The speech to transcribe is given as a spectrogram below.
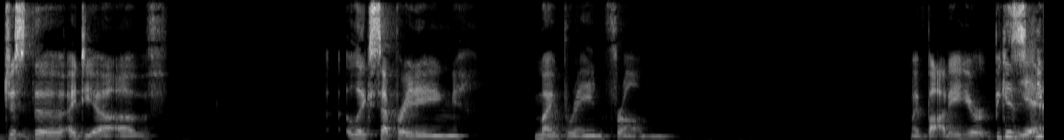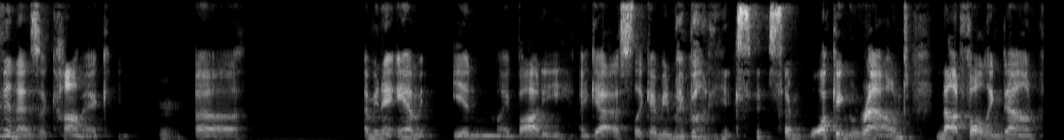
Just hmm. the idea of like separating my brain from my body or because Yeah. even as a comic Mm. uh I mean I am in my body, I guess. Like I mean my body exists. I'm walking around, not falling down,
